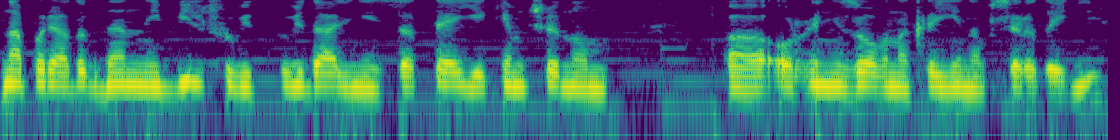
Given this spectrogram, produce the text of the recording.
на порядок денний більшу відповідальність за те, яким чином е, організована країна всередині,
